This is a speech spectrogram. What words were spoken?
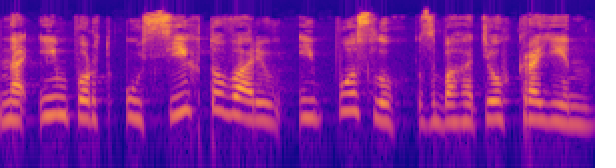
на імпорт усіх товарів і послуг з багатьох країн.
